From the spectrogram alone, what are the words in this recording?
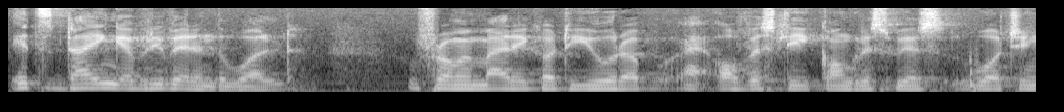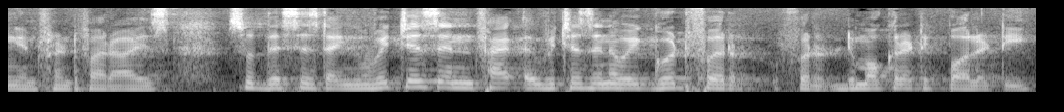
it's dying everywhere in the world. From America to Europe, uh, obviously Congress we are watching in front of our eyes. So this is dying, which is in fact, which is in a way good for for democratic polity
